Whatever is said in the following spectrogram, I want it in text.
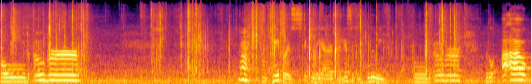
fold over. Oh, my paper is sticking together, so I guess it was gluey. Fold over, little, uh-oh.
